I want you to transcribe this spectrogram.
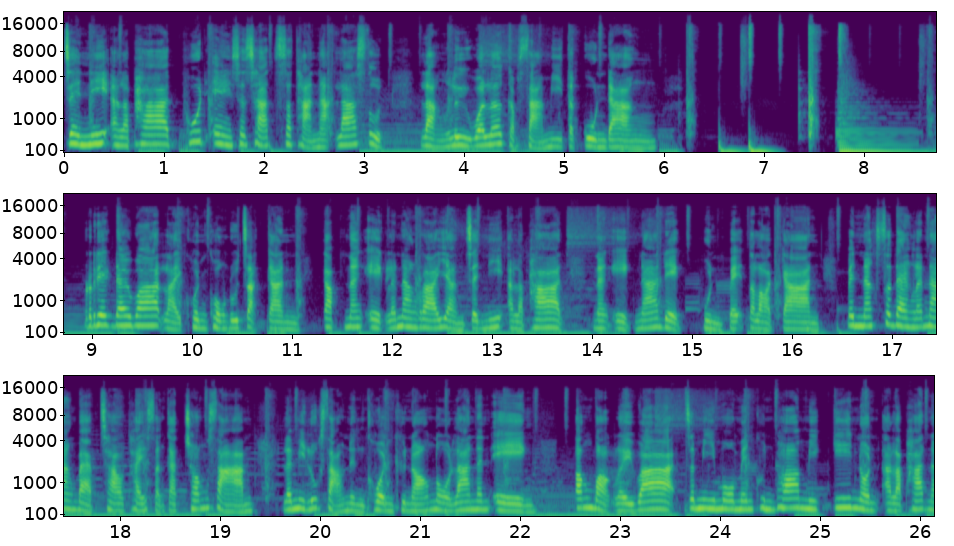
เจนนี่อลพาดพูดเองชัดๆ สถานะล่าสุด หลังลือว่าเลิกกับสามีตระกูลดัง เรียกได้ว่าหลายคนคงรู้จักกันกับนางเอกและนางร้ายอย่างเจนนี่อลพาดนางเอกหน้าเด็กหุ่นเป๊ะตลอดการ เป็นนักแสดงและนางแบบชาวไทยสังกัดช่อง 3 และมีลูกสาวหนึ่งคนคือน้องโนล่านั่นเอง ต้องบอกเลยว่าจะมีโมเมนต์คุณพ่อมิกกี้นนท์อลพาดน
